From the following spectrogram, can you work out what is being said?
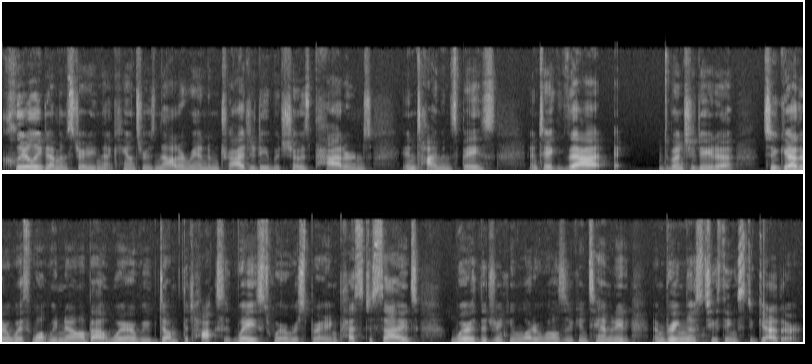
clearly demonstrating that cancer is not a random tragedy but shows patterns in time and space, and take that bunch of data together with what we know about where we've dumped the toxic waste, where we're spraying pesticides, where the drinking water wells are contaminated, and bring those two things together.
